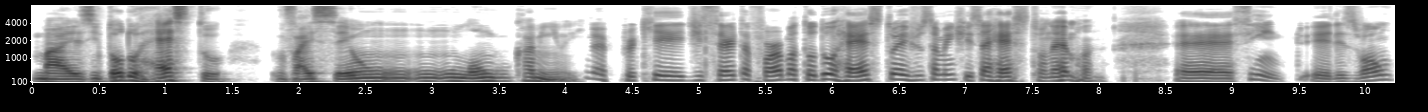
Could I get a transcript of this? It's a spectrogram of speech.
Mas em todo o resto, vai ser um, um, um, longo caminho aí. É, porque de certa forma todo o resto é justamente isso, é resto, né, mano? É, sim, eles vão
